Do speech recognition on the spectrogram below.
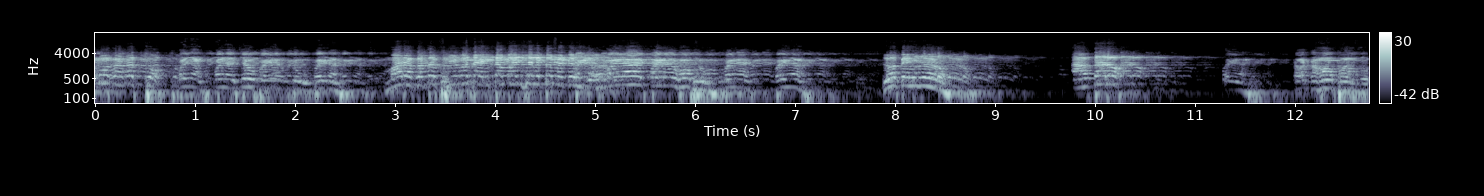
પૈણા નથો પૈણા પૈણા જેવું પૈણા જેવું પૈણા. મારા કરતા ફી વધારી મારી છે તમે કરી દો પૈણા પૈણા હો પ્રિય પૈણા પૈણા. લો બેહી જોડો આવતા રહો પૈણા કાકા હો પાડતો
